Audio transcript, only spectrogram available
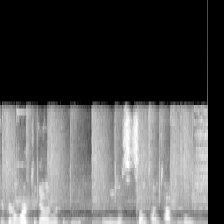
they're gonna work together with the beef, and you just sometimes have to believe it.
